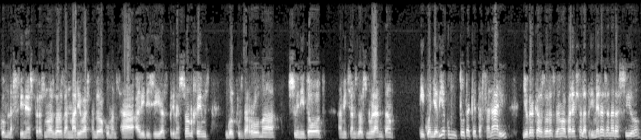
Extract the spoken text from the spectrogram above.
com les finestres. No? Aleshores, en Mario Gas també va començar a dirigir els primers Sondheims, Golfos de Roma, Sweeney Todd, a mitjans dels 90, i quan hi havia com tot aquest escenari, jo crec que aleshores vam aparèixer la primera generació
